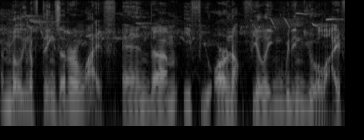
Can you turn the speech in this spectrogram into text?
a million of things that are alive. And um, if you are not feeling within you alive,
